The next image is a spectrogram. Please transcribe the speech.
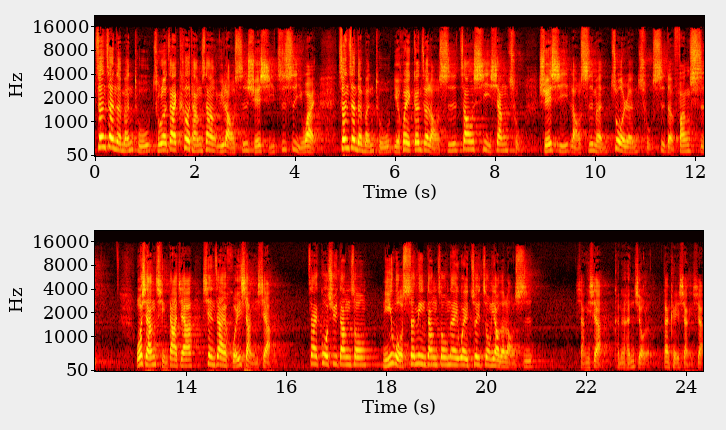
真正的门徒除了在课堂上与老师学习知识以外，真正的门徒也会跟着老师朝夕相处，学习老师们做人处事的方式。我想请大家现在回想一下，在过去当中，你我生命当中那一位最重要的老师，想一下，可能很久了，但可以想一下。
